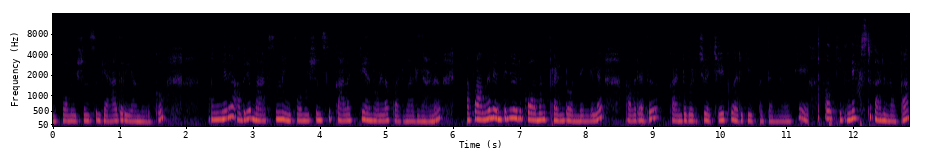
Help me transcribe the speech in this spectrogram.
ഇൻഫോർമേഷൻസ് ഗ്യാദർ ചെയ്യാൻ നോക്കും. അങ്ങനെ അവർ മാക്സിമം ഇൻഫോർമേഷൻസ് കളക്ട് ചെയ്യാനുള്ള പരിപാടിയാണ്. അപ്പോൾ അങ്ങനെ എന്തെങ്കിലും ഒരു കോമൺ ഫ്രണ്ട് ഉണ്ടെങ്കിൽ അവരത് കണ്ടുപിടിച്ച് വെച്ചേക്കുമായിരിക്കും ഇപ്പം തന്നെ ഓക്കെ ഓക്കെ നെക്സ്റ്റ് കാർഡ് നോക്കാം.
